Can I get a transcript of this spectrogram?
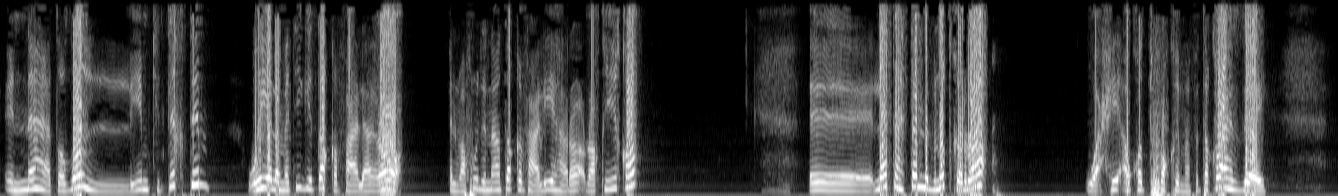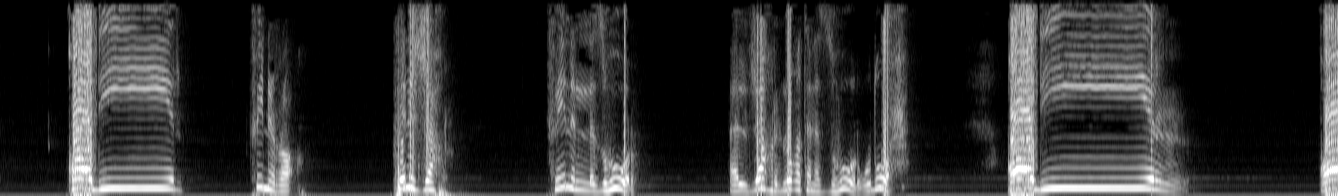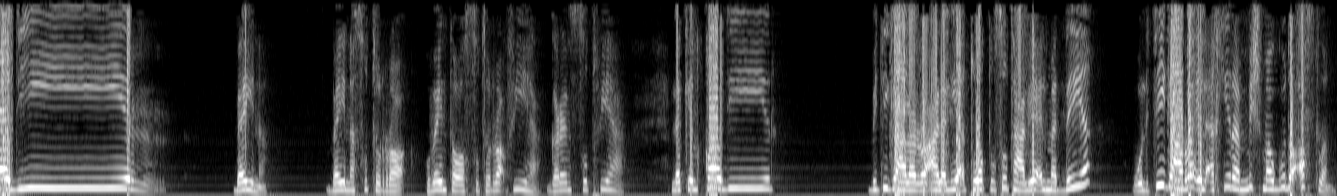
إنها تظل يمكن تختم وهي لما تيجي تقف على راء المفروض إنها تقف عليها راء رقيقة. آه لا تهتم بنطق الراء وأحياء أو قد تفقمها فتقرأها إزاي؟ قدير فين الراء؟ فين الجهر؟ فين الظهور الجهر لغة الظهور وضوح. قدير قدير بين. بين صوت الراء وبين توسط الراء فيها جرين الصوت فيها. لكن قدير بتيجي على الراء على الياء توطي صوتها على الياء المادية واللي تيجي على الراء الأخيرة مش موجودة أصلا.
